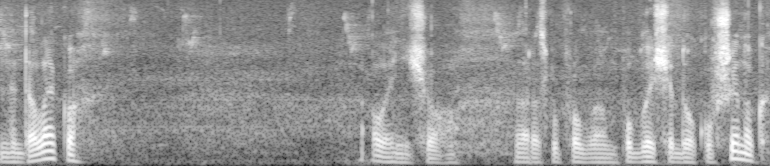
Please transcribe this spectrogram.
недалеко, але нічого. Зараз спробуємо поближче до кувшинок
